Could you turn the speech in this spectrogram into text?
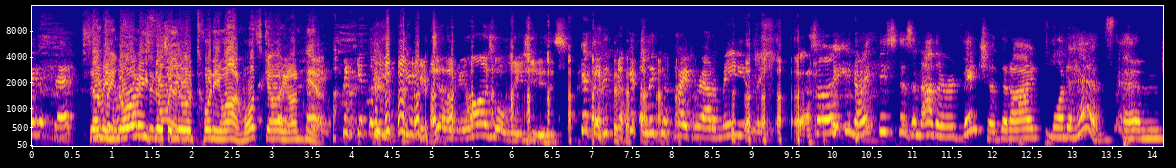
Edit that, that. Sammy, You've Normie thought you were 21. What's going on here? Get the, You've been telling me lies all these years. get the, get the liquid paper out immediately. So, you know, this is another adventure that I want to have. And,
